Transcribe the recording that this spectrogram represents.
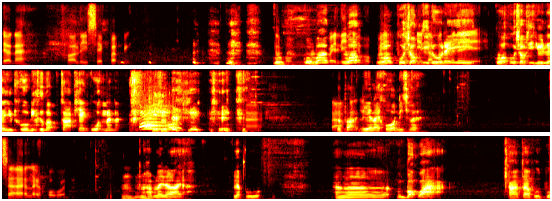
เดี๋ยวนะ ขอรีเช็คแป๊บหนึง กูกูว่าไม่รีกูบว่าผมกูว่าผู้ชมที่ดูในไม่ได้ กูว่าผู้ชมที่อยู่ใน YouTube นี่คือแบบสาบแช่งกูทั้งนั้นอะอ่าแต่ปะนี่อะไรโคนนี่ใช่ไหมใช่ไรโคนอืมมันทำอะไรได้อะอยากรู้เอ่อมันบอกว่า อ่าตาฟื้นฟู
